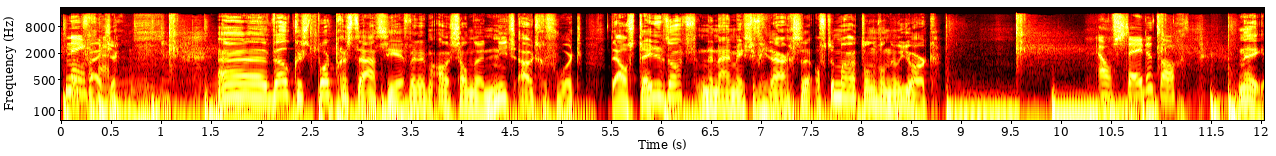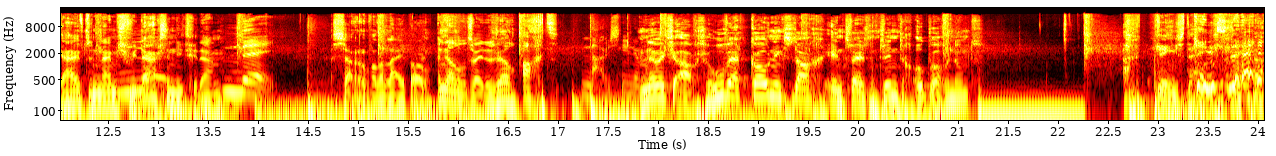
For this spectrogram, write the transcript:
Dat feitje. Negen. Eh, welke sportprestatie heeft Willem-Alexander niet uitgevoerd? De Elfstedentocht, de Nijmeegse Vierdaagse of de Marathon van New York? Elfsteden toch? Nee, hij heeft de Nijmeegse Vierdaagse niet gedaan. Nee. Zo, wat een lijpo. En de andere twee dus wel. 8. Nou, is niet normaal. Nummertje 8. Hoe werd Koningsdag in 2020 ook wel genoemd? Kings Day. Kingsday.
